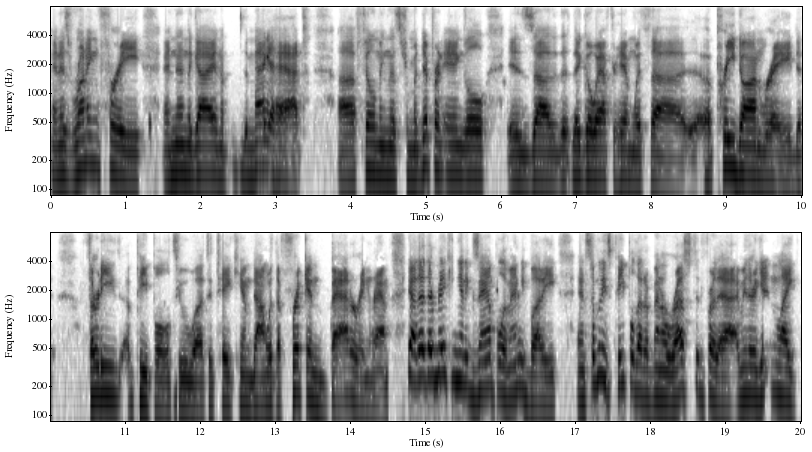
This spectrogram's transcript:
and is running free. And then the guy in the, the MAGA hat, uh, filming this from a different angle, is uh, they go after him with uh, a pre-dawn raid. 30 people to uh, to take him down with a freaking battering ram. Yeah, they're, they're making an example of anybody. And some of these people that have been arrested for that, I mean, they're getting like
